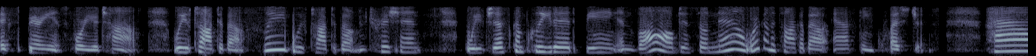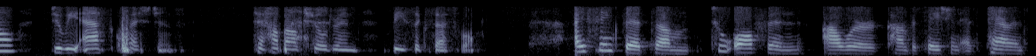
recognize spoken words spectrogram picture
experience for your child. We've talked about sleep, we've talked about nutrition, we've just completed being involved, and so now we're going to talk about asking questions. How do we ask questions to help our children be successful? I think that um, too often our conversation as parents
